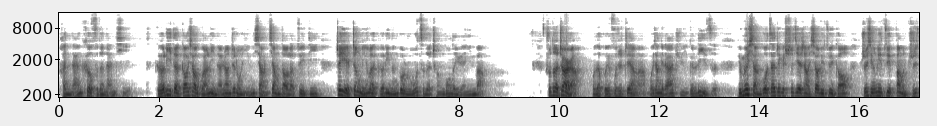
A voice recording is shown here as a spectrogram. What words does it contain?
很难克服的难题。格力的高效管理呢，让这种影响降到了最低，这也证明了格力能够如此的成功的原因吧。说到这儿啊，我的回复是这样啊，我想给大家举一个例子，有没有想过，在这个世界上效率最高、执行力最棒、执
